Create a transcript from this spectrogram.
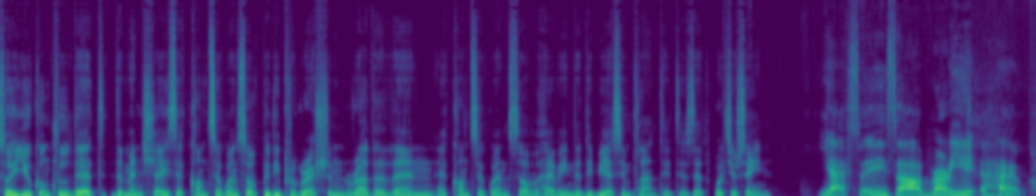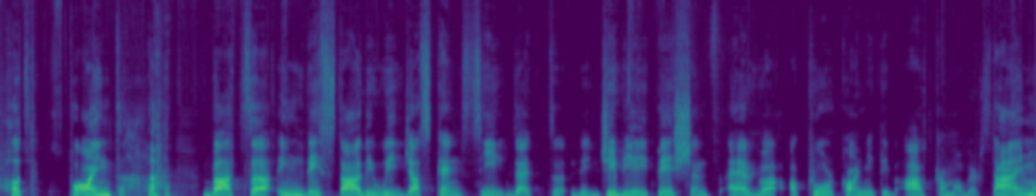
So you conclude that dementia is a consequence of PD progression rather than a consequence of having the DBS implanted. Is that what you're saying? Yes, it's a very uh, hot point. but uh, in this study, we just can see that uh, the GBA patients have a poor cognitive outcome over time.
